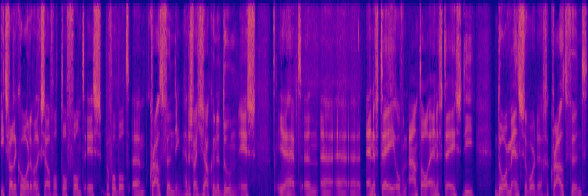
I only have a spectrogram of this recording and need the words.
iets wat ik hoorde, wat ik zelf wel tof vond, is bijvoorbeeld ehm, crowdfunding. Dus wat je zou kunnen doen is, je hebt een eh, eh, eh, NFT of een aantal NFT's die door mensen worden gecrowdfund.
